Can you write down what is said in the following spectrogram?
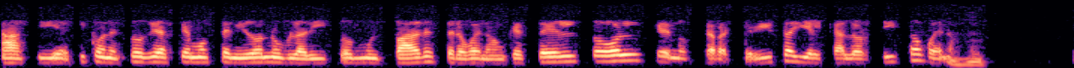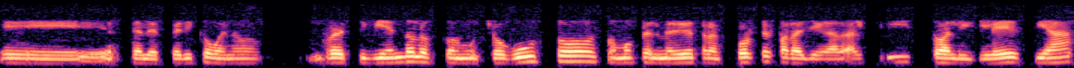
Así es, y con estos días que hemos tenido nubladitos muy padres, pero bueno, aunque esté el sol que nos caracteriza y el calorcito, bueno, eh, el teleférico, bueno, recibiéndolos con mucho gusto, somos el medio de transporte para llegar al Cristo, a la iglesia,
